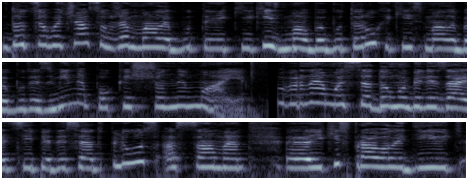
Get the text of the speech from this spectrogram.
до цього часу вже мали бути які- якийсь мав би бути рух, якісь мали би бути зміни, поки що немає. Повернемося до мобілізації 50+, а саме які ж правила діють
